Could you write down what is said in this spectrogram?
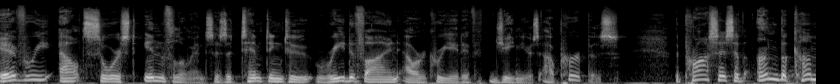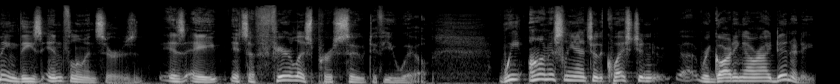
Every outsourced influence is attempting to redefine our creative genius, our purpose. The process of unbecoming these influencers is a it's a fearless pursuit, if you will. We honestly answer the question uh, regarding our identity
